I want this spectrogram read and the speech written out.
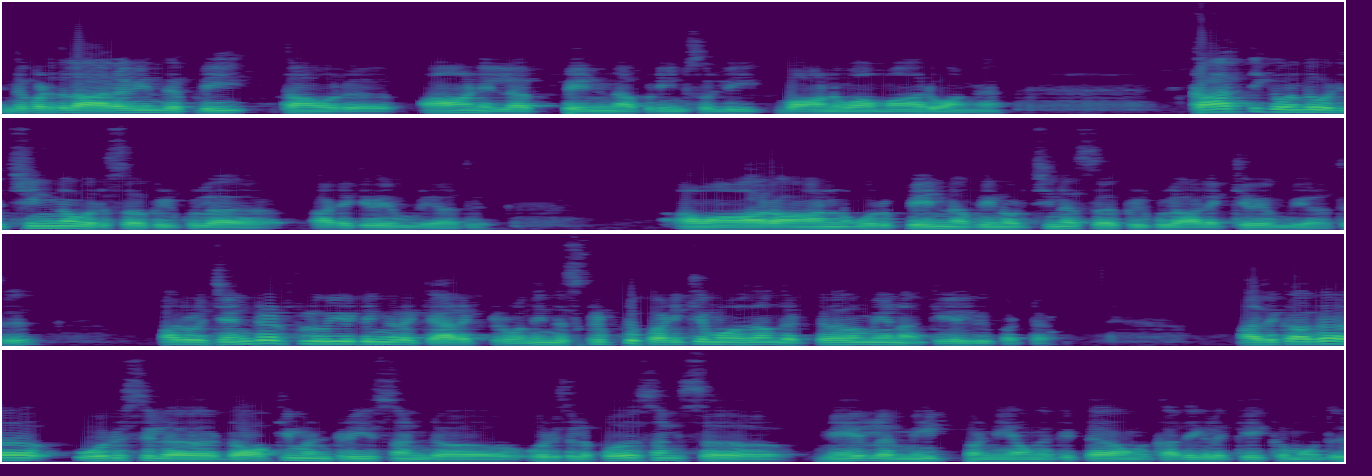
இந்த படத்தில் அரவிந்த் எப்படி தான் ஒரு ஆண் இல்லை பெண் அப்படின்னு சொல்லி பானுவாக மாறுவாங்க. கார்த்திகை வந்து ஒரு சின்ன ஒரு சர்க்கிள்குள்ளே அடைக்கவே முடியாது. அவன் ஆறு ஆண் ஒரு பெண் அப்படின்னு ஒரு சின்ன சர்க்கிள்குள்ளே அழைக்கவே முடியாது. அவர் ஒரு ஜெண்டர் ஃப்ளூயிடுங்கிற கேரக்டர் வந்து இந்த ஸ்கிரிப்ட் படிக்கும் போது தான் அந்த டேர்மே நான் கேள்விப்பட்டேன். அதுக்காக ஒரு சில டாக்குமெண்ட்ரிஸ் அண்ட் ஒரு சில பர்சன்ஸை நேரில் மீட் பண்ணி அவங்கக்கிட்ட அவங்க கதைகளை கேட்கும் போது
